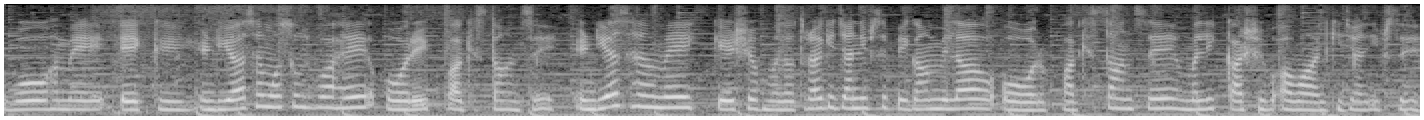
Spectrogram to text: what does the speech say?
वो हमें एक इंडिया से मौसू हुआ है और एक पाकिस्तान से। इंडिया से हमें केशव मल्होत्रा की जानब से पैगाम मिला और पाकिस्तान से मलिक काशिफ अवान की जानब से।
